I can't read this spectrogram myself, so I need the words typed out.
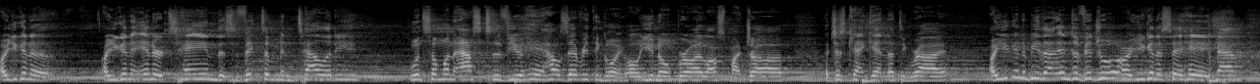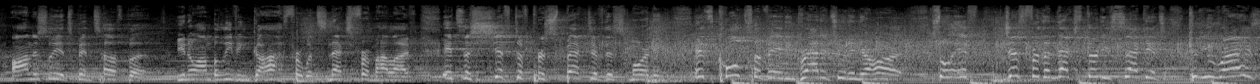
Are you gonna are you gonna entertain this victim mentality when someone asks of you, hey, how's everything going? Oh, you know, bro, I lost my job. I just can't get nothing right. Are you gonna be that individual? Or are you gonna say, hey, man, honestly, it's been tough, but you know, I'm believing God for what's next for my life. It's a shift of perspective this morning. It's cultivating gratitude in your heart. So if just for the next 30 seconds, can you rise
